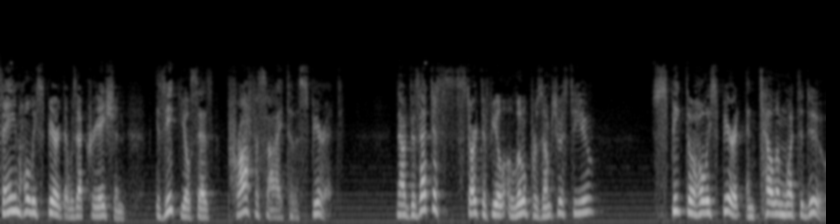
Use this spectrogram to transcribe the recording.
same Holy Spirit that was at creation, Ezekiel says, prophesy to the Spirit. Now, does that just start to feel a little presumptuous to you? Speak to the Holy Spirit and tell him what to do.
